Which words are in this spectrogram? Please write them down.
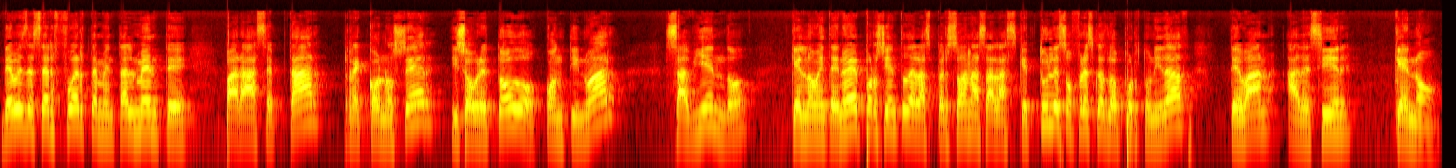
debes de ser fuerte mentalmente para aceptar, reconocer y sobre todo continuar sabiendo que el 99% de las personas a las que tú les ofrezcas la oportunidad te van a decir que no.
